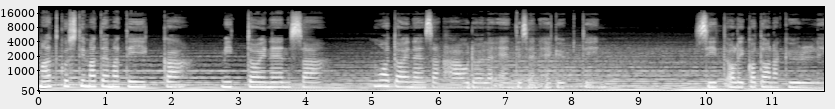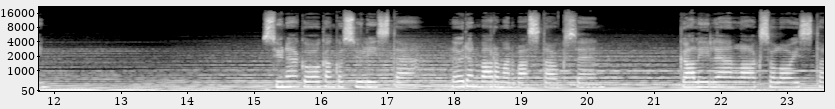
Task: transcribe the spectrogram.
Matkusti matematiikka mittoinensa, muotoinensa haudoille entisen Egyptiin. Sit oli kotona kyllin. Synagoganko sylistää, löydän varman vastaukseen. Galilean laaksoloista,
